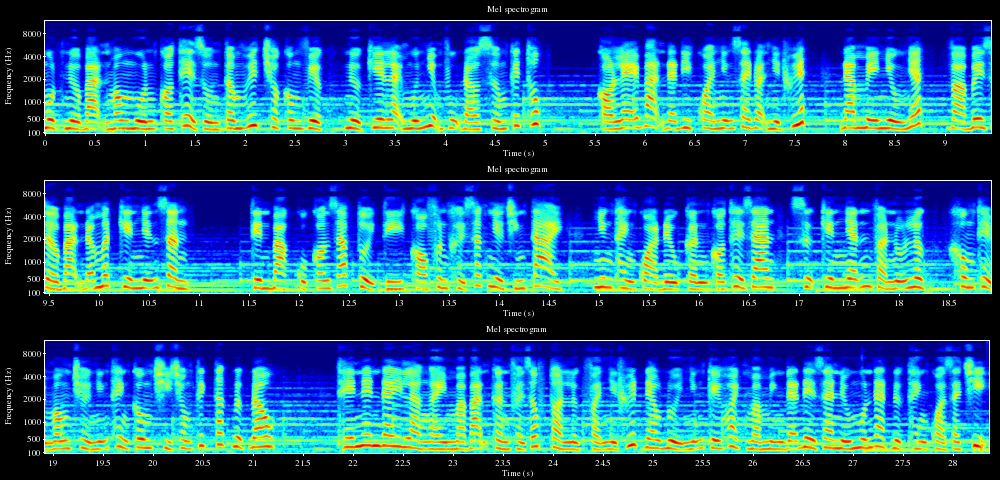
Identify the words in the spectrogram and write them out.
một nửa bạn mong muốn có thể dồn tâm huyết cho công việc, nửa kia lại muốn nhiệm vụ đó sớm kết thúc. Có lẽ bạn đã đi qua những giai đoạn nhiệt huyết, đam mê nhiều nhất, và bây giờ bạn đã mất kiên nhẫn dần. Tiền bạc của con giáp tuổi Tý có phần khởi sắc nhờ chính tài, nhưng thành quả đều cần có thời gian, sự kiên nhẫn và nỗ lực, không thể mong chờ những thành công chỉ trong tích tắc được đâu. Thế nên đây là ngày mà bạn cần phải dốc toàn lực và nhiệt huyết đeo đuổi những kế hoạch mà mình đã đề ra nếu muốn đạt được thành quả giá trị.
